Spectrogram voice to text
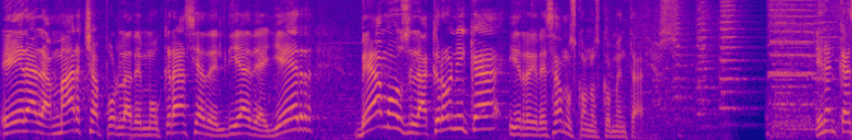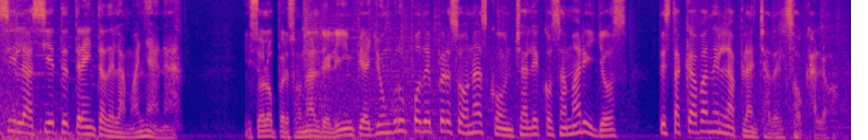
Era la marcha por la democracia del día de ayer. Veamos la crónica y regresamos con los comentarios. Eran casi las 7.30 de la mañana y solo personal de limpia y un grupo de personas con chalecos amarillos destacaban en la plancha del Zócalo.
